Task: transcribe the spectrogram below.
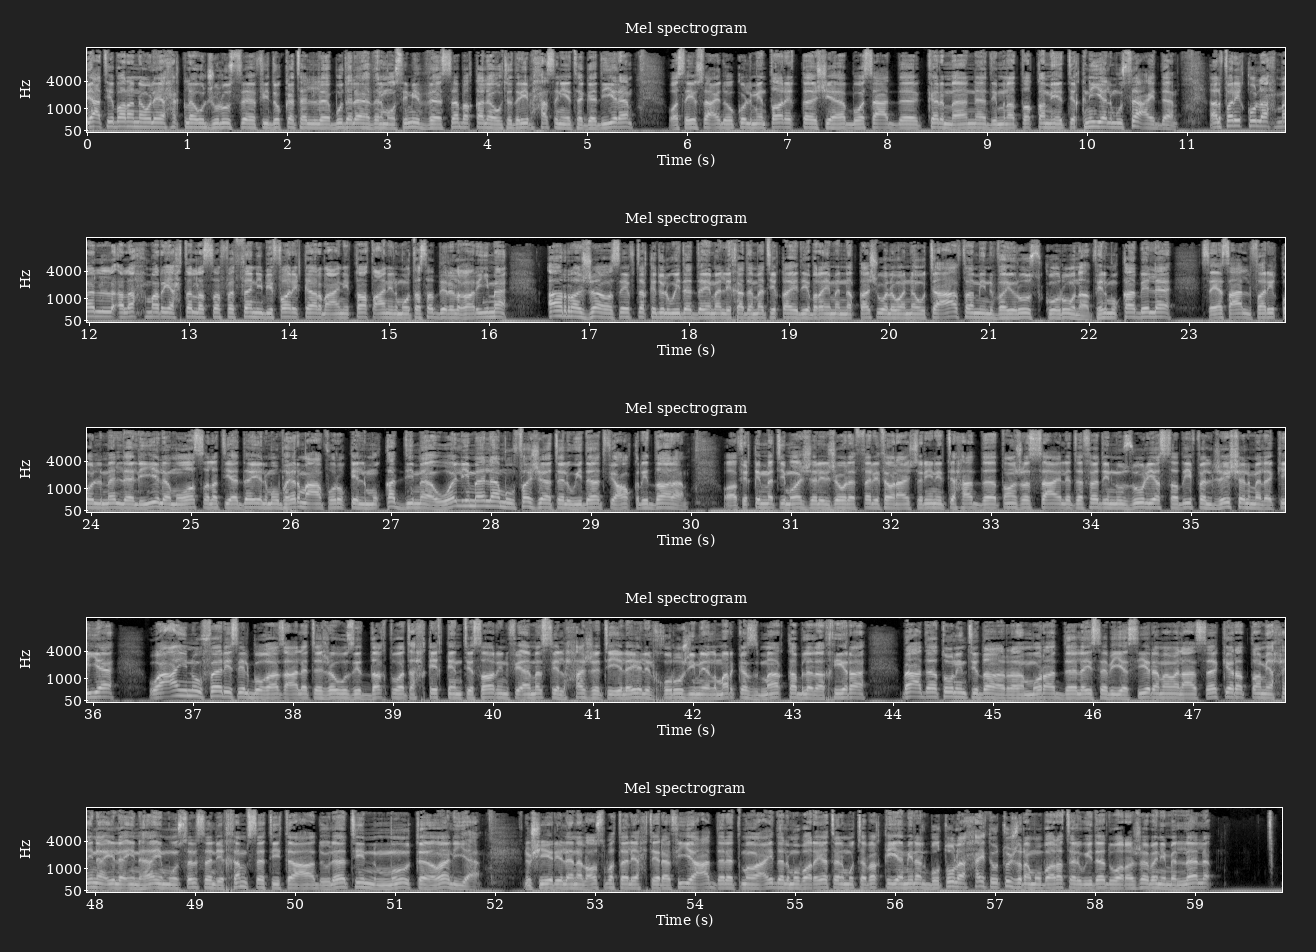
باعتبار أنه لا يحق له الجلوس في دكة البدلاء هذا الموسم إذ سبق له تدريب حسن يتجدير وسيساعد كل من طارق شهاب وسعد كرمان ضمن طاقمه التقني المساعد. الفريق الأحمر الأحمر يحتل الصف الثاني بفارق أربع نقاط عن المتصدر الغريم الرجاء. وسيفتقد الوداد دائما لخدمات قائد إبراهيم النقاش ولو أنه تعافى من فيروس كورونا. في المقابل سيسعى الفريق المللي لمواصلة أداء المبهر مع فروق المقدمة. ولما لا مفاجأة الوداد في عقر الدار وفي قمة مؤجل الجولة الثالثة والعشرين اتحاد طنجة الساعي لتفادي النزول يستضيف الجيش الملكي وعين فارس البغاز على تجاوز الضغط وتحقيق انتصار في أمس الحاجة إليه للخروج من المركز ما قبل الأخيرة بعد طول انتظار. مراد ليس بيسير أمام العساكر الطامحين إلى إنهاء مسلسل خمسة تعادلات متوالية. نشير إلى أن العصبة الاحترافية عدلت مواعيد المباريات المتبقية من البطولة حيث تجرى مباراة الوداد ورجاء بني ملال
